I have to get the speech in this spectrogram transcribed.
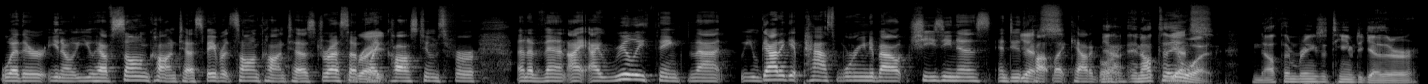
Whether you know you have song contests, favorite song contests, dress up Right. like costumes for an event. I, I really think that you've got to get past worrying about cheesiness and do the Yes. potluck category. Yeah, and I'll tell Yes. you what, nothing brings a team together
